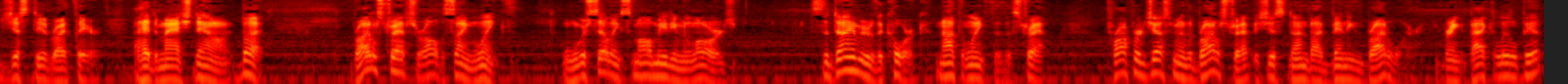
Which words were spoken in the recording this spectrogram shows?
just did right there. I had to mash down on it, but bridle straps are all the same length. When we're selling small, medium, and large, it's the diameter of the cork, not the length of the strap. Proper adjustment of the bridle strap is just done by bending the bridle wire. You bring it back a little bit,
